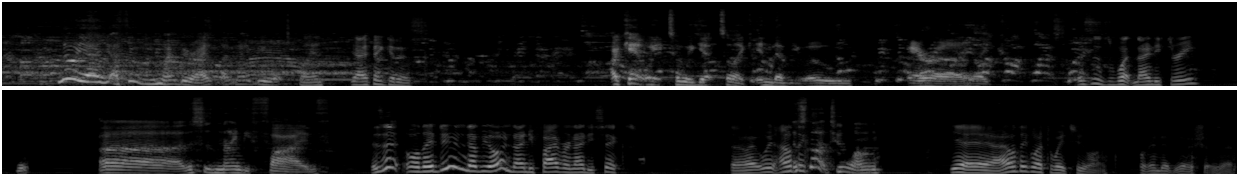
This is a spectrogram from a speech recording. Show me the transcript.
You're talking. No, yeah, I think you might be right. That might be what's playing. Yeah, I think it is. I can't wait till we get to like NWO era. Like, This is what ninety three. uh, this is '95. Is it? Well, they do NWO in ninety five or ninety six. So I, we- I don't It's think. not too long. Yeah, yeah, yeah, I don't think we'll have to wait too long before NWO shows up.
